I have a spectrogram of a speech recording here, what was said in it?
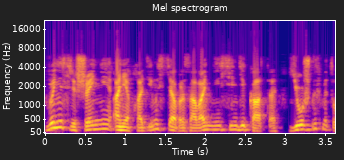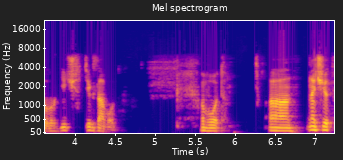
вынес решение о необходимости образования синдиката южных металлургических заводов. Вот. А, значит,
